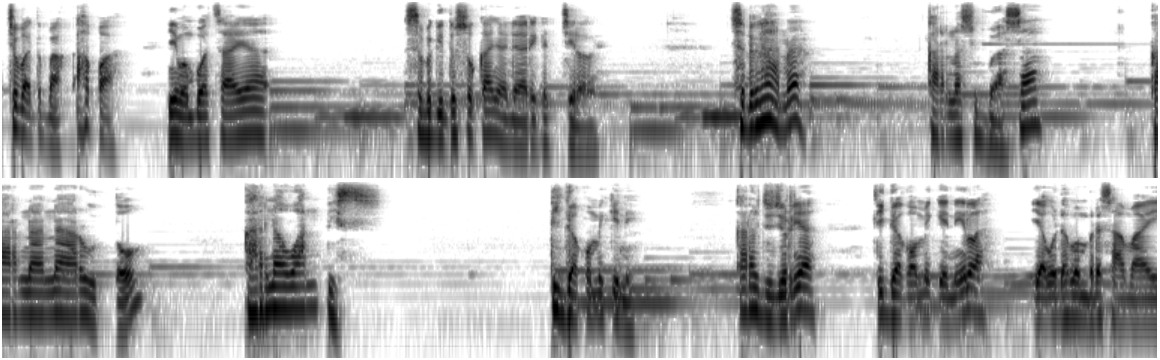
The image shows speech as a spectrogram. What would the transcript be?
Coba tebak apa yang membuat saya sebegitu sukanya dari kecil? Sederhana. Karena Subasa, karena Naruto, karena One Piece. Tiga komik ini. Karena jujurnya tiga komik inilah yang udah membersamai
